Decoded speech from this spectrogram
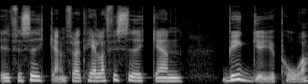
i fysiken. För att hela fysiken bygger ju på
